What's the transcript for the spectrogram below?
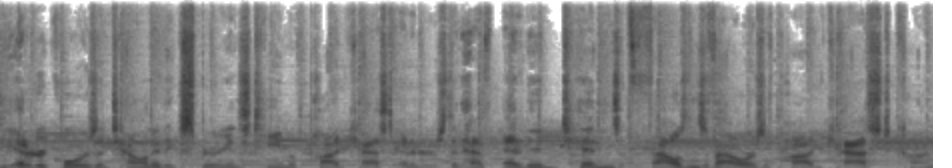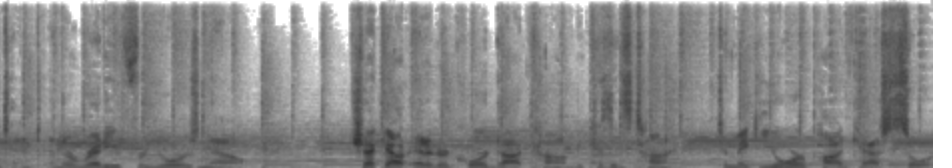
The Editor Core is a talented, experienced team of podcast editors that have edited tens of thousands of hours of podcast content, and they're ready for yours now. Check out editorcore.com because it's time to make your podcast soar.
